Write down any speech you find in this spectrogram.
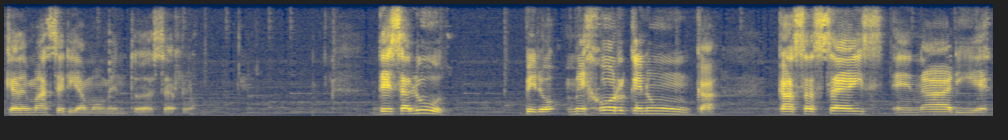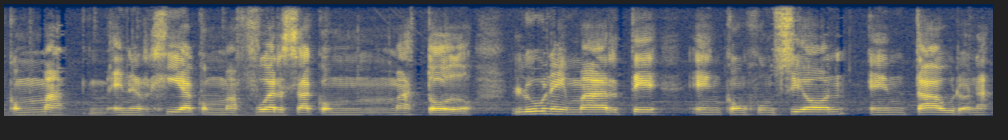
que además sería momento de hacerlo. De salud, pero mejor que nunca. Casa 6 en Aries, con más energía, con más fuerza, con más todo. Luna y Marte en conjunción en Tauro, nada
